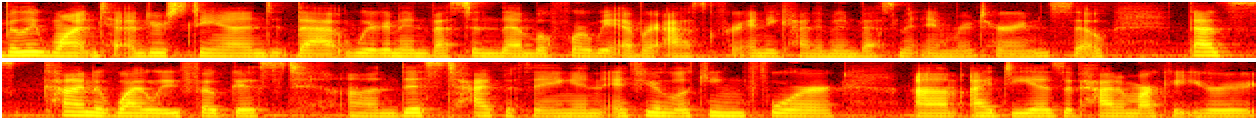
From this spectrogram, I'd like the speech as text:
really want to understand that we're going to invest in them before we ever ask for any kind of investment in return. So that's kind of why we focused on this type of thing. And if you're looking for um, ideas of how to market your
